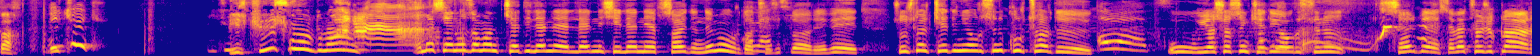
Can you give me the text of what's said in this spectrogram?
Bak üç, üç. 1 2 3 mü oldu lan? Ama sen o zaman kedilerin ellerini şeylerini hep saydın değil mi orada Evet. çocuklar? Evet. Çocuklar kedinin yavrusunu kurtardık. Evet. Oo yaşasın kedi yavrusunu serbest. Evet çocuklar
